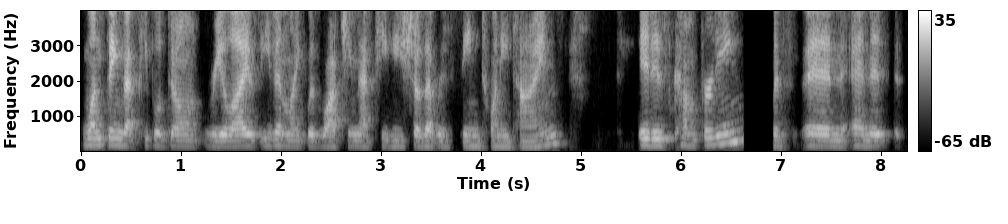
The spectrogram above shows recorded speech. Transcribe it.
one thing that people don't realize, even like with watching that TV show that we've seen 20 times, it is comforting. It's and and it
